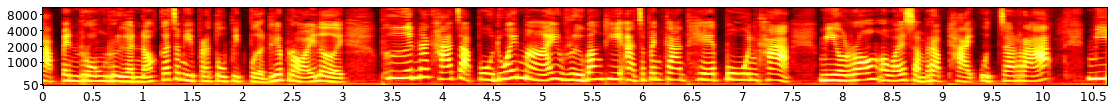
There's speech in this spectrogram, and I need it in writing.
ค่ะเป็นโรงเรือนเนาะก็จะมีประตูปิดเปิดเรียบร้อยเลย พื้นนะคะจะปูด้วยไม้หรือบางทีอาจจะเป็นการเทปูนค่ะ มีร่องเอาไว้สำหรับถ่ายอุจจาระ มี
